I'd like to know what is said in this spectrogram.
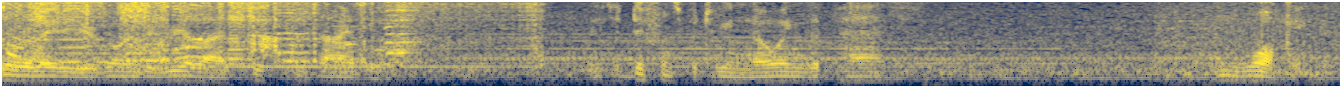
Sooner or later, you're going to realize just as I did. There's a difference between knowing the path and walking the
